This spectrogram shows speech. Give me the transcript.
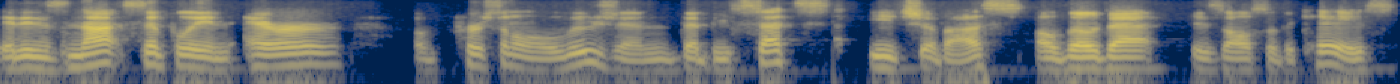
It is not simply an error of personal illusion that besets each of us, although that is also the case.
